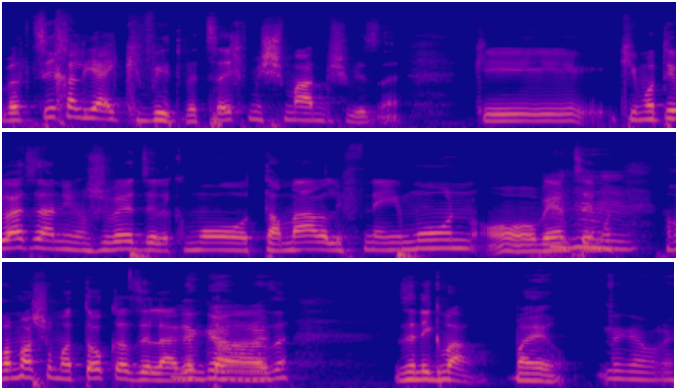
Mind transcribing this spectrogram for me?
אבל צריך עלייה עקבית, וצריך משמעת בשביל זה. כי, כי מוטיבציה, אני משווה את זה לכמו תמר לפני אימון, או באמצע אימון, נכון? משהו מתוק כזה להרים את. זה, זה נגמר, מהר. לגמרי.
